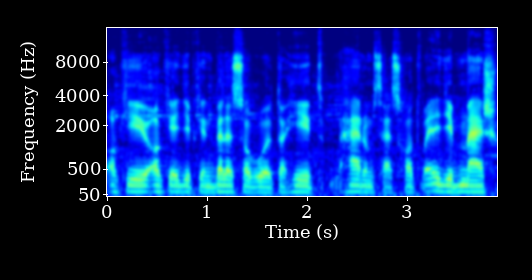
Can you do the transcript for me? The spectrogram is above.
Aki, aki egyébként beleszagolt a hét 306 vagy egyéb más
